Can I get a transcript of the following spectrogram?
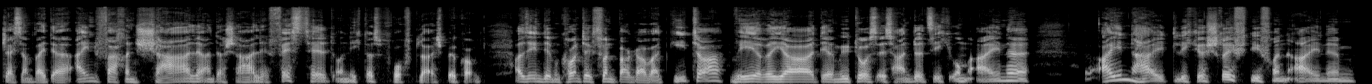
gleichsam bei der einfachen Schale an der Schale festhält und nicht das Fruchtfleisch bekommt. Also in dem Kontext von Bhagavad Gita wäre ja der Mythos, es handelt sich um eine einheitliche Schrift, die von einem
